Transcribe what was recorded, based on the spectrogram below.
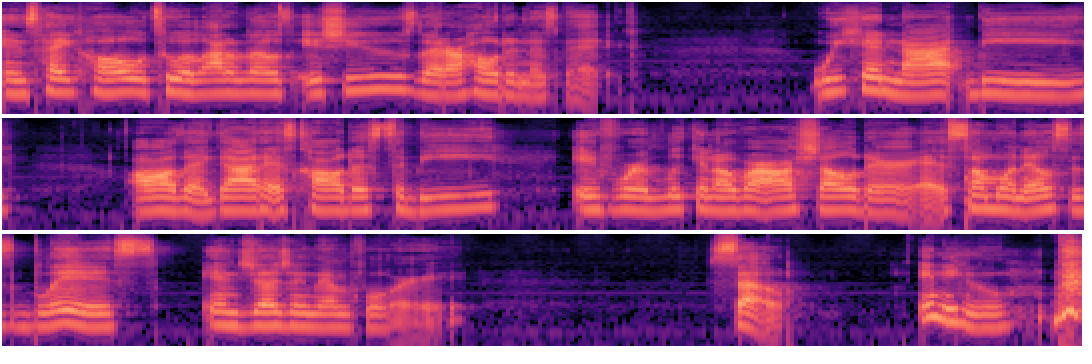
and take hold to a lot of those issues that are holding us back. We cannot be all that God has called us to be if we're looking over our shoulder at someone else's bliss and judging them for it. So, anywho,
